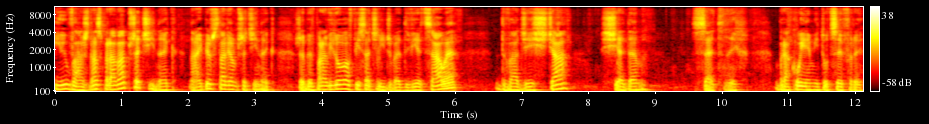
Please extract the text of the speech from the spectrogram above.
i ważna sprawa, przecinek. Najpierw stawiam przecinek, żeby prawidłowo wpisać liczbę 2,27 setnych. Brakuje mi tu cyfry.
